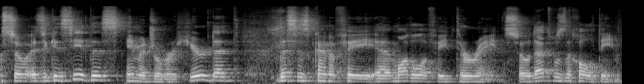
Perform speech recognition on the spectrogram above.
So as you can see this image over here that this is kind of a, a, model of a terrain. So that was the whole theme.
